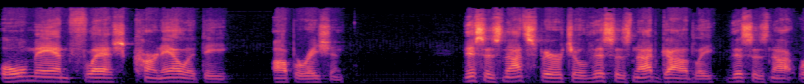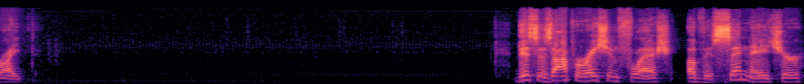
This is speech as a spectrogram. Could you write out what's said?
old man flesh carnality operation. This is not spiritual. This is not godly. This is not right. This is operation flesh of the sin nature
